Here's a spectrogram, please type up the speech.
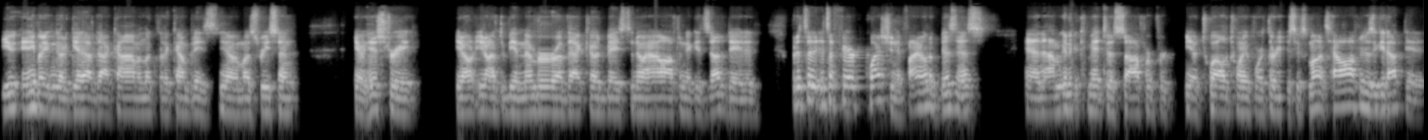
you, anybody can go to GitHub.com and look for the company's you know most recent you know history. You don't you don't have to be a member of that code base to know how often it gets updated. But it's a it's a fair question. If I own a business and I'm going to commit to a software for you know 12, 24, 36 months, how often does it get updated?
